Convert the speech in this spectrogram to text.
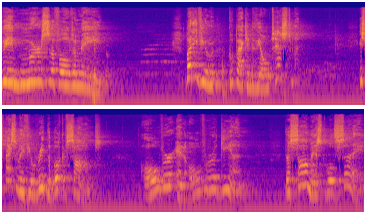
Be merciful to me. But if you go back into the Old Testament, especially if you read the book of Psalms, over and over again, the psalmist will say,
